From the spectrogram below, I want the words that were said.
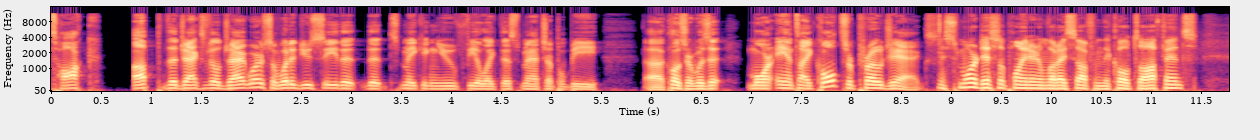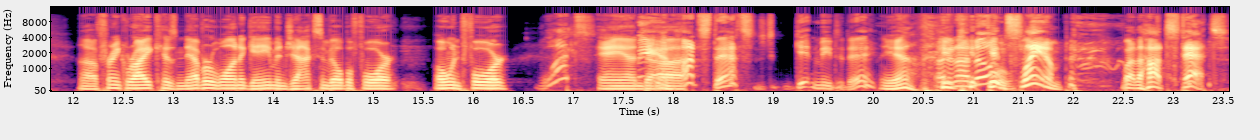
talk up the Jacksonville Jaguars. So what did you see that that's making you feel like this matchup will be uh closer? Was it more anti-Colts or pro-Jags? It's more disappointed in what I saw from the Colts offense. Uh, Frank Reich has never won a game in Jacksonville before, 0 and 4. What? And Man, uh, hot stats getting me today. Yeah, I did not know. Getting slammed by the hot stats.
